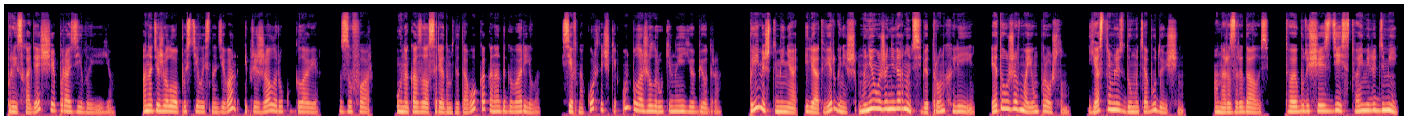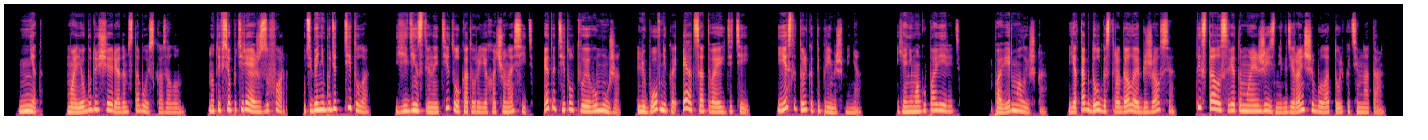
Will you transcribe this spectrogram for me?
Происходящее поразило ее. Она тяжело опустилась на диван и прижала руку к голове. Зуфар. Он оказался рядом до того, как она договорила. Сев на корточки, он положил руки на ее бедра. «Примешь ты меня или отвергнешь, мне уже не вернуть себе трон Халии. Это уже в моем прошлом. Я стремлюсь думать о будущем». Она разрыдалась. «Твое будущее здесь, с твоими людьми». «Нет, мое будущее рядом с тобой», — сказал он. Но ты все потеряешь, Зуфар. У тебя не будет титула. Единственный титул, который я хочу носить, это титул твоего мужа, любовника и отца твоих детей. Если только ты примешь меня. Я не могу поверить. Поверь, малышка. Я так долго страдал и обижался. Ты стала светом моей жизни, где раньше была только темнота.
